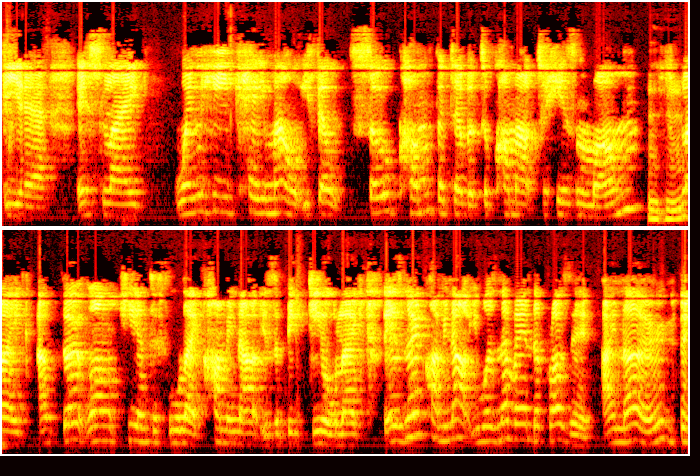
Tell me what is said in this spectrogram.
Yeah, it's like when he came out, he felt so comfortable to come out to his mom. Mm-hmm. Like, I don't want Kian to feel like coming out is a big deal. Like, there's no coming out. He was never in the closet. I know.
